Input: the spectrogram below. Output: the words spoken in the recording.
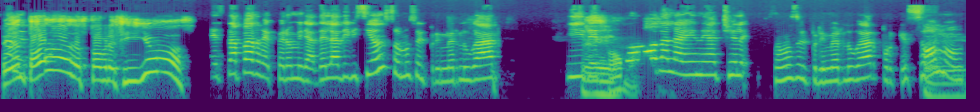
perdieron todos los pobrecillos. Está padre, pero mira, de la división somos el primer lugar. Y de toda la NHL somos el primer lugar porque somos.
